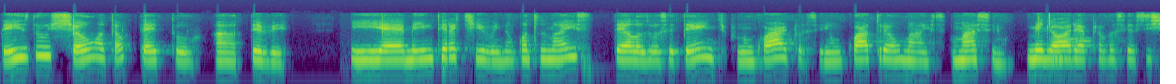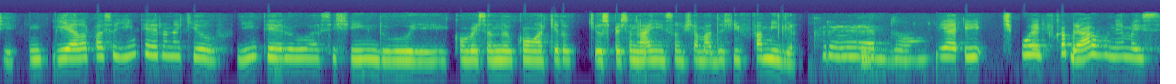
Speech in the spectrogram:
desde o chão até o teto, a TV. E é meio interativo, então quanto mais telas você tem, tipo, num quarto, seriam quatro é o mais, o máximo. Melhor é para você assistir. E ela passa o dia inteiro naquilo, o dia inteiro assistindo e conversando com aquilo que os personagens são chamados de família. Credo. E, e tipo, ele fica bravo, né? Mas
